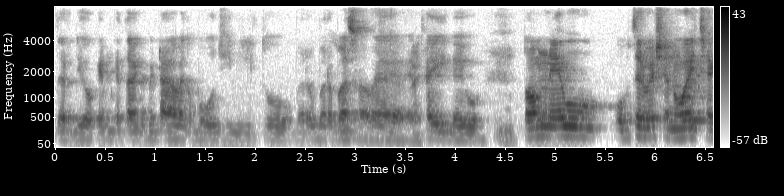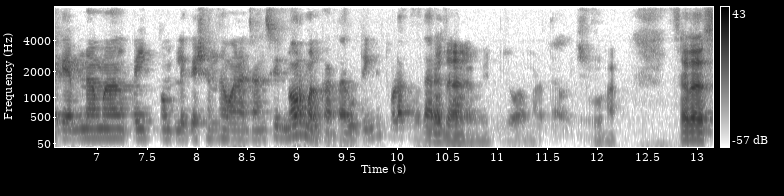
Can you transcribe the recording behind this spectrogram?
દર્દીઓ કેમ કહેતા હોય કે બેટા હવે તો બહુ જીવી લીધું બરોબર બસ હવે થઈ ગયું. તો અમને એવું ઓબ્ઝર્વેશન હોય છે કે એમનામાં કંઈક કોમ્પ્લિકેશન થવાના ચાન્સીસ નોર્મલ કરતા રૂટીન થોડાક વધારે જોવા મળતા હોય છે. સરસ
